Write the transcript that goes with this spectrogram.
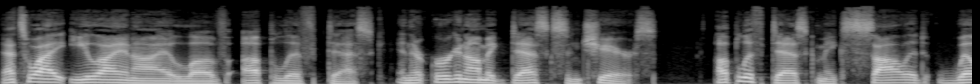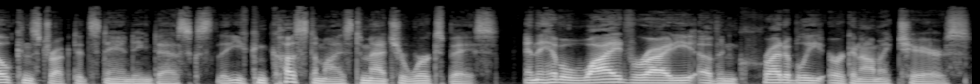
That's why Eli and I love Uplift Desk and their ergonomic desks and chairs. Uplift Desk makes solid, well constructed standing desks that you can customize to match your workspace. And they have a wide variety of incredibly ergonomic chairs.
